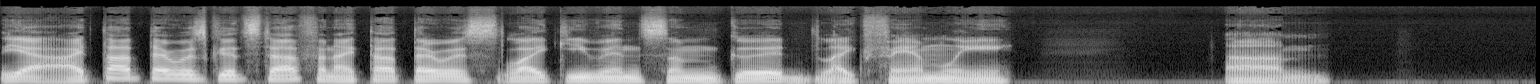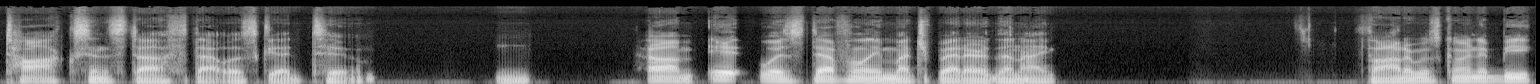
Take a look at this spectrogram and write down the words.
yeah, I thought there was good stuff, and I thought there was like even some good like family, um, talks and stuff that was good too. Mm. Um, it was definitely much better than I thought it was going to be,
